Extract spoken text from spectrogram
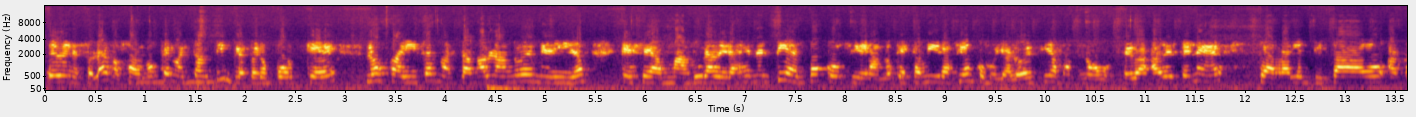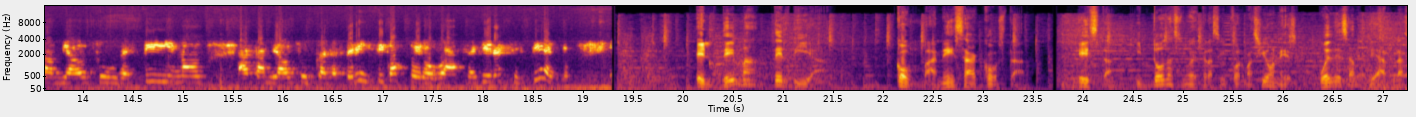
de venezolanos. Sabemos que no es tan simple, pero ¿por qué los países no están hablando de medidas que sean más duraderas en el tiempo, considerando que esta migración, como ya lo decíamos, no se va a detener, se ha ralentizado, ha cambiado sus destinos, ha cambiado sus características, pero va a seguir existiendo. El tema del día con Vanessa Acosta. Esta y todas nuestras informaciones puedes ampliarlas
